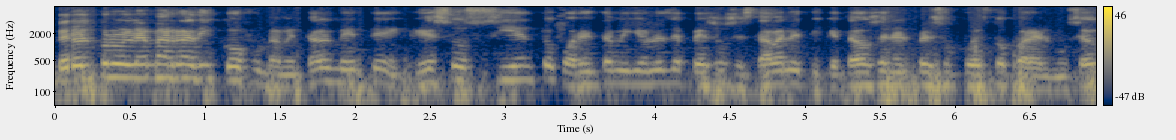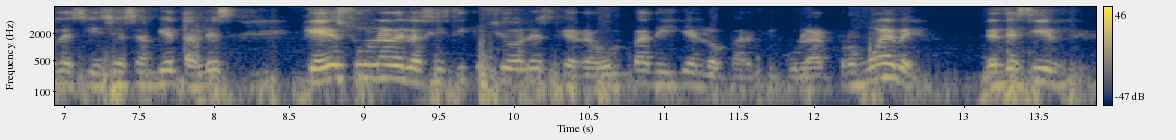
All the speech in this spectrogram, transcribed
pero el problema radicó fundamentalmente en que esos 140 millones de pesos estaban etiquetados en el presupuesto para el Museo de Ciencias Ambientales, que es una de las instituciones que Raúl Padilla en lo particular promueve. Es decir,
